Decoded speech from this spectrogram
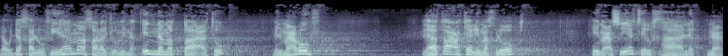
لو دخلوا فيها ما خرجوا منها. إنما الطاعة بالمعروف. لا طاعة لمخلوق في معصية الخالق. نعم.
